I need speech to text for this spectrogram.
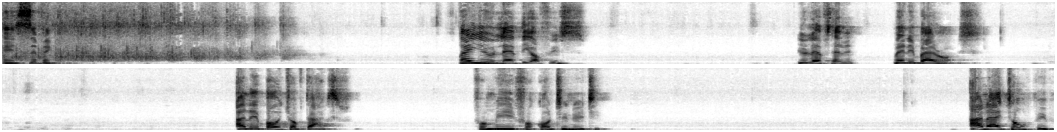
a civic. When you left the office, you left many barrels and a bunch of tasks for me for continuity. And I told people,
